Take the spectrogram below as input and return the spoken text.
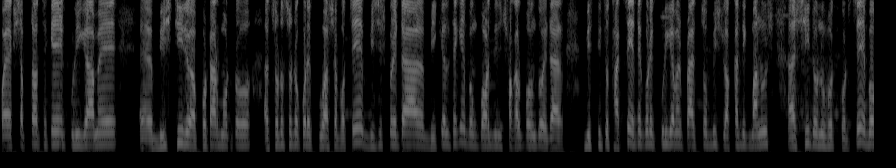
কয়েক সপ্তাহ থেকে কুড়িগ্রামে বৃষ্টির ফোটার মতো ছোট ছোট করে কুয়াশা পড়ছে। বিশেষ করে এটা বিকেল থেকে এবং পরের দিন সকাল পর্যন্ত এটার বিস্তৃত থাকছে। এতে করে কুড়িগ্রামের প্রায় চব্বিশ লক্ষাধিক মানুষ শীত অনুভব করছে এবং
